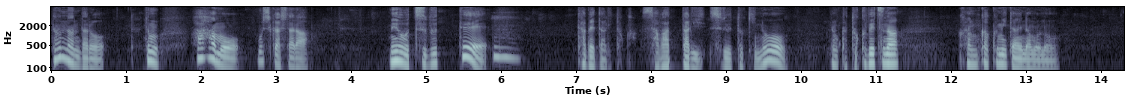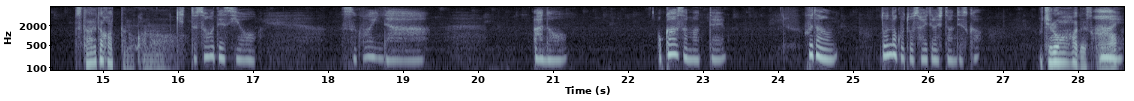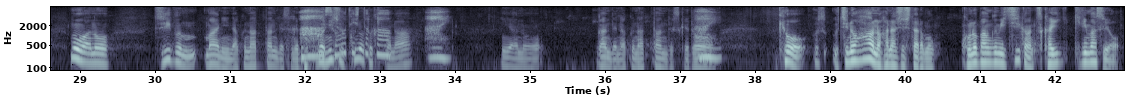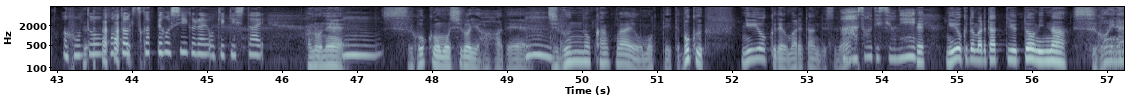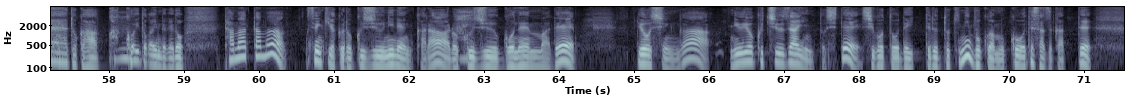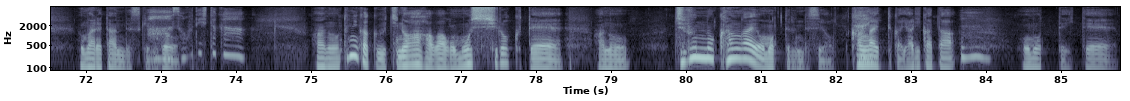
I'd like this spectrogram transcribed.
何なんだろう。でも母ももしかしたら目をつぶってうん食べたりとか触ったりする時のなんか特別な感覚みたいなものを伝えたかったのかな。きっとそうですよ。すごいな。お母様って普段どんなことをされてらしたんですか？うちの母ですか、はい。もうあのずいぶん前に亡くなったんですね。僕があーそうで29の時かな。はい。にあの癌で亡くなったんですけど、はい。今日ううちの母の話したらもうこの番組1時間使い切りますよ。あ本当？本当使ってほしいぐらいお聞きしたい、あのね、うん、すごく面白い母で、うん。自分の考えを持っていて僕ニューヨークで生まれたんですね。あそうですよね。でニューヨークで生まれたっていうとみんな「すごいね」とか「かっこいい」とか言うんだけど、たまたま1962年から65年まで、両親がニューヨーク駐在員として仕事で行ってる時に僕は向こうで授かって生まれたんですけれど。あそうでしたか。あのとにかくうちの母は面白くてあの自分の考えを持ってるんですよ。考えっていうかやり方うん。を持っていて。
